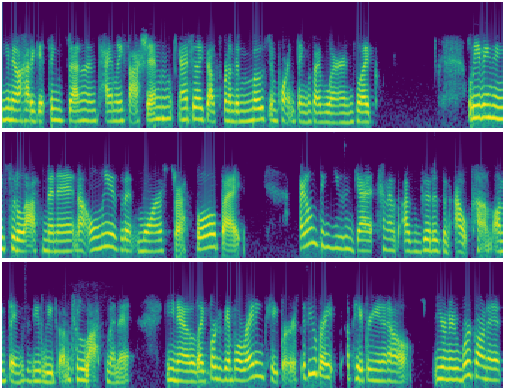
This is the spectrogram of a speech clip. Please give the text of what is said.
you know how to get things done in a timely fashion. And I feel like that's one of the most important things I've learned. Like leaving things to the last minute, not only is it more stressful, but I don't think you can get kind of as good as an outcome on things if you leave them to the last minute. You know, like for example, writing papers. If you write a paper, you know, you're going to work on it,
